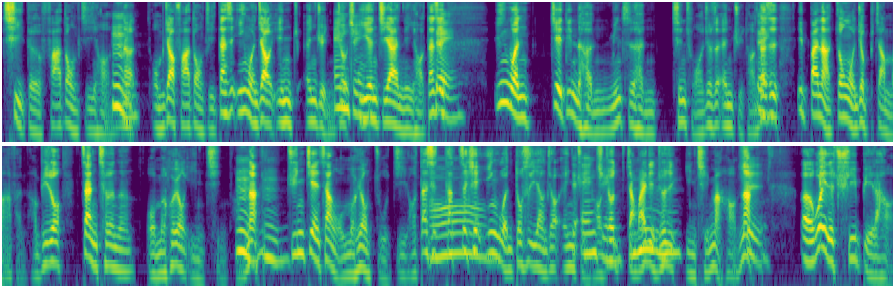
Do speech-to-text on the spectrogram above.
器的发动机哈，那我们叫发动机，但是英文叫 engine，就 E N G I N E 哈，但是英文界定的很名词很清楚哦，就是 engine 哈，但是一般啊中文就比较麻烦哈，比如说战车呢，我们会用引擎，那军舰上我们会用主机哈，但是它这些英文都是一样叫 engine，就讲白点就是引擎嘛哈，那。呃，为了区别啦哈，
